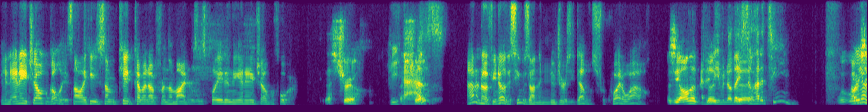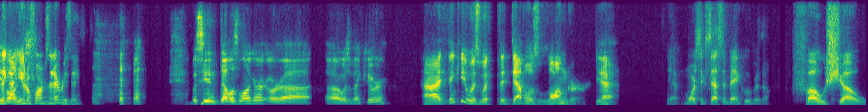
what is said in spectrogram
an NHL goalie. It's not like he's some kid coming up from the minors. He's played in the NHL before. That's true. He That's true. has. I don't know if you know this. He was on the New Jersey Devils for quite a while. Is he on the? I didn't the- even know they the- still had a team. wh- Oh yeah, he they got uniforms and everything. was he in Devils longer, or uh, uh, was it Vancouver? I think he was with the Devils longer. Yeah. Yeah, more success in Vancouver though. Faux show.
